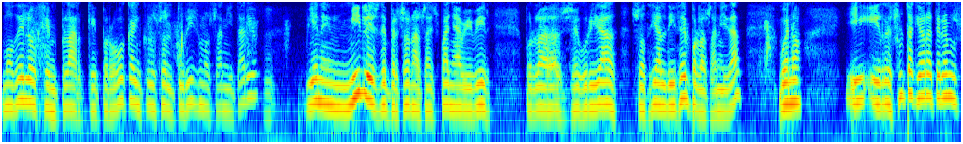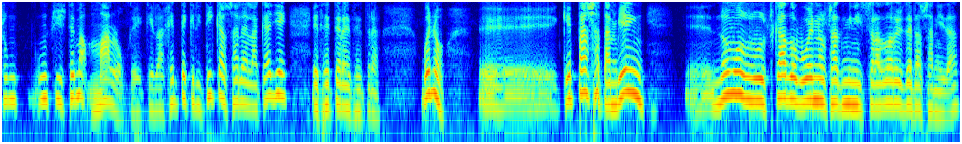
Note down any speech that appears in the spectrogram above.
modelo ejemplar que provoca incluso el turismo sanitario, vienen miles de personas a España a vivir por la seguridad social, dicen, por la sanidad. Bueno, y, y resulta que ahora tenemos un, un sistema malo, que, que la gente critica, sale a la calle, etcétera, etcétera. Bueno, eh, ¿qué pasa también? Eh, no hemos buscado buenos administradores de la sanidad,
